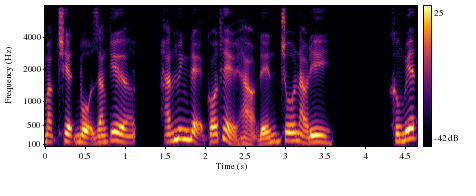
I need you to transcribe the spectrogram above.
mặc triệt bộ dáng kia, hắn huynh đệ có thể hảo đến chỗ nào đi. Không biết.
